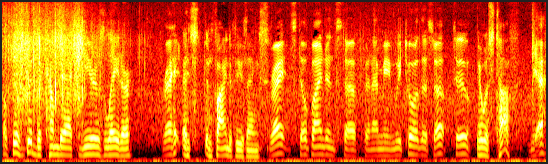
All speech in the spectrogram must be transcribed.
Well, it feels good to come back years later Right? and, and find a few things. Right, still finding stuff. And I mean, we tore this up too. It was tough. Yeah.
